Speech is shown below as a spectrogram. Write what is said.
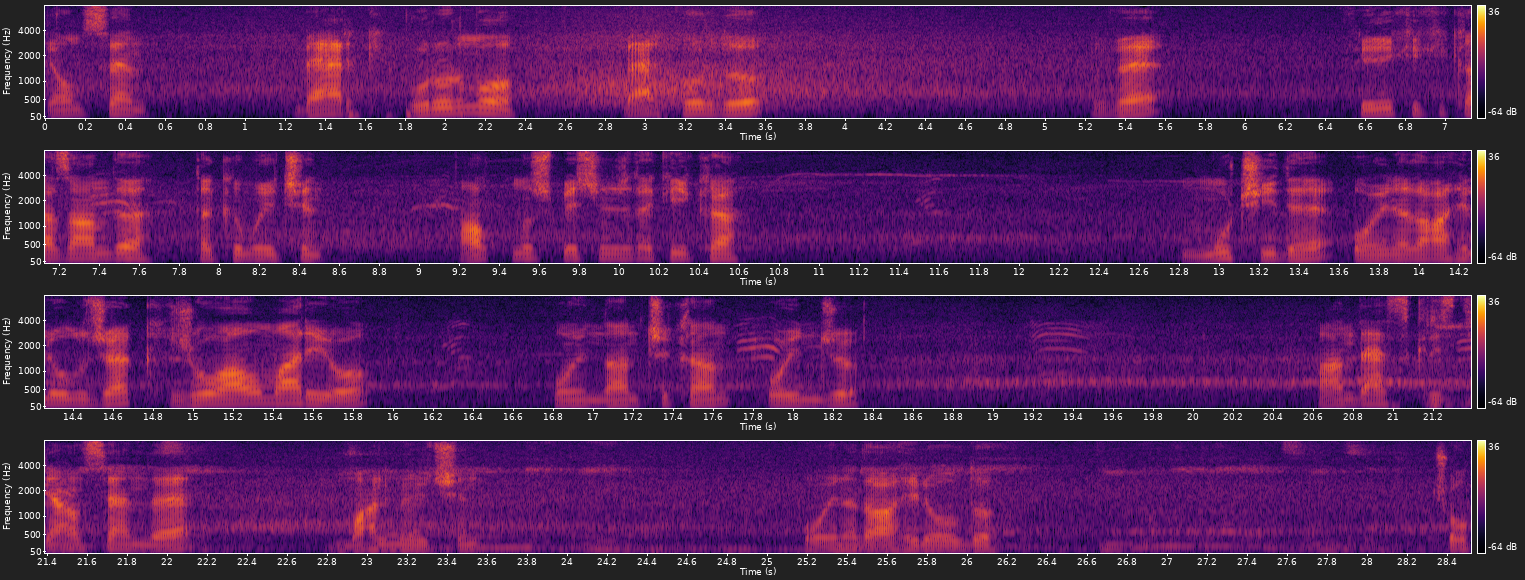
Jonsen. Berk vurur mu? Berk vurdu. Ve free kick'i kazandı takımı için. 65. dakika. Muçi de oyuna dahil olacak. Joao Mario oyundan çıkan oyuncu. Anders Christiansen de Malmö için oyuna dahil oldu. Çok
